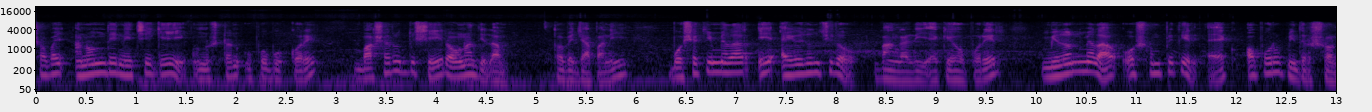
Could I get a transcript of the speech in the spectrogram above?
সবাই আনন্দে নেচে গিয়ে অনুষ্ঠান উপভোগ করে বাসার উদ্দেশ্যে রওনা দিলাম। তবে জাপানি বৈশাখী মেলার এই আয়োজন ছিল বাঙালি একে অপরের মিলন মেলা ও সম্প্রীতির এক অপরূপ নিদর্শন।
